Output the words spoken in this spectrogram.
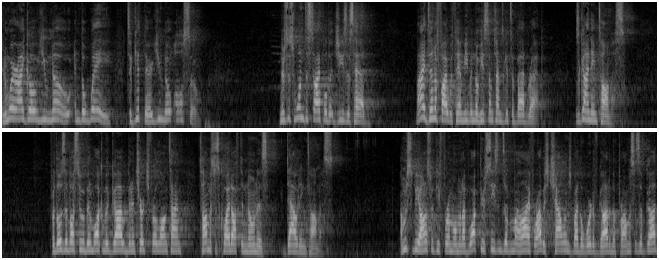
And where I go, you know, and the way to get there, you know also. And there's this one disciple that Jesus had. and I identify with him even though he sometimes gets a bad rap. There's a guy named Thomas. For those of us who have been walking with God, we've been in church for a long time, Thomas is quite often known as Doubting Thomas. I'm just to be honest with you for a moment. I've walked through seasons of my life where I was challenged by the Word of God and the promises of God,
